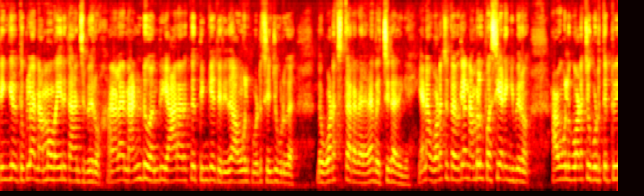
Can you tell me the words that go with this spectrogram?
திங்கிறதுக்குள்ளே நம்ம வயிறு காஞ்சி போயிடும் அதனால் நண்டு வந்து யார் யாருக்கு திங்க தெரியுதோ அவங்களுக்கு மட்டும் செஞ்சு கொடுங்க. இந்த உடச்சி தர வேலையெல்லாம் வச்சுக்காதீங்க. ஏன்னா உடச்சி தரதுக்குள்ள நம்மளுக்கு பசி அடங்கி போயிடும் அவங்களுக்கு உடச்சி கொடுத்துட்டு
